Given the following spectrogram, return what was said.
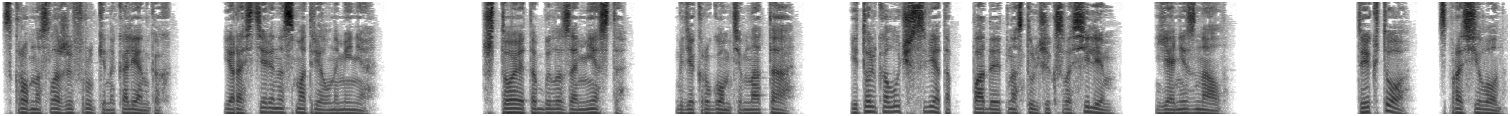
скромно сложив руки на коленках, и растерянно смотрел на меня. Что это было за место, где кругом темнота, и только луч света падает на стульчик с Василием, я не знал. «Ты кто?» — спросил он.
